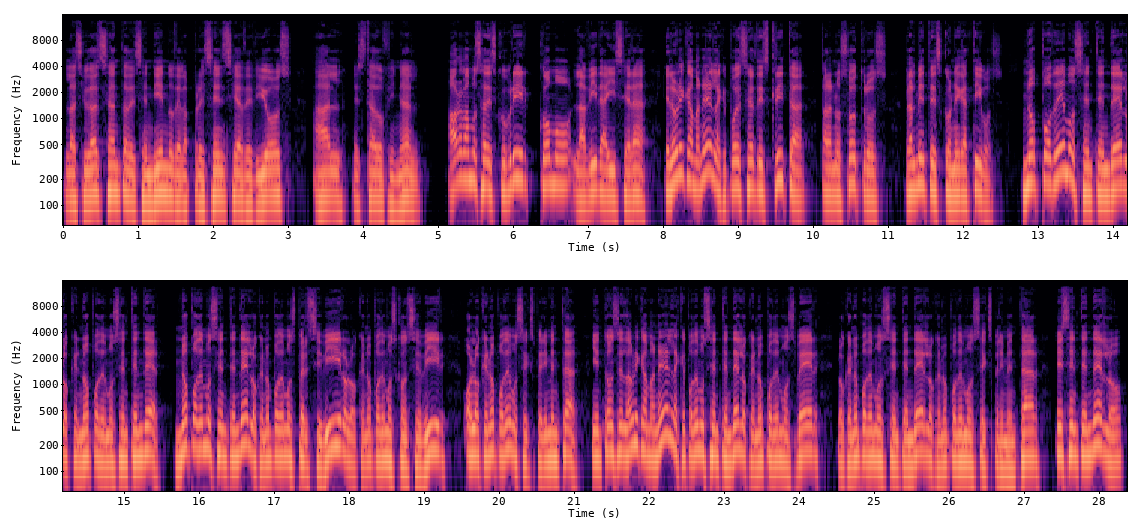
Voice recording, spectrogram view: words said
la ciudad santa descendiendo de la presencia de Dios al estado final. Ahora vamos a descubrir cómo la vida ahí será. La única manera en la que puede ser descrita para nosotros realmente es con negativos. No podemos entender lo que no podemos entender. No podemos entender lo que no podemos percibir o lo que no podemos concebir o lo que no podemos experimentar. Y entonces la única manera en la que podemos entender lo que no podemos ver, lo que no podemos entender, lo que no podemos experimentar, es entenderlo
